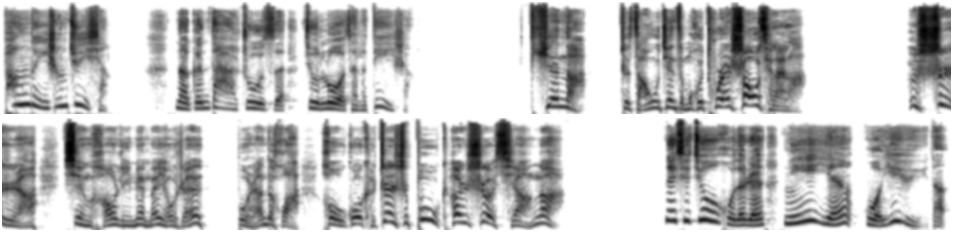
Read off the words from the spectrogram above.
砰的一声巨响，那根大柱子就落在了地上。天哪，这杂物间怎么会突然烧起来了？是啊，幸好里面没有人，不然的话，后果可真是不堪设想啊！那些救火的人你一言我一语的，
